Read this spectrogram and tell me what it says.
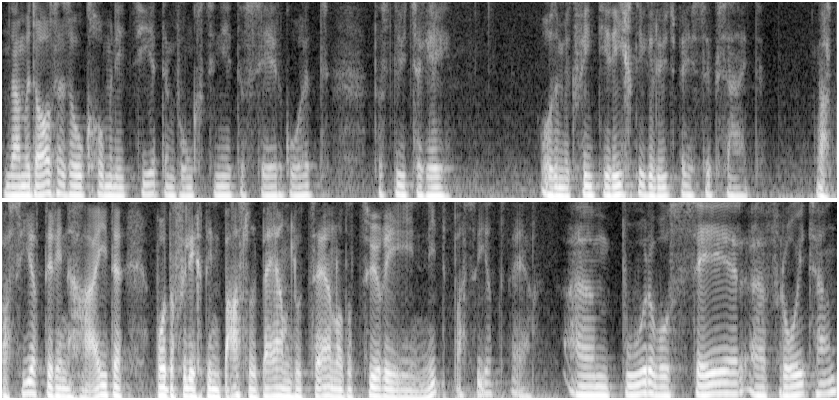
Und wenn man das so kommuniziert, dann funktioniert das sehr gut dass die Leute sagen, hey, oder man findet die richtigen Leute, besser gesagt. Was passiert dir in Heide, wo da vielleicht in Basel, Bern, Luzern oder Zürich nicht passiert wäre? Ähm, Bauern, die sehr äh, Freude haben,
